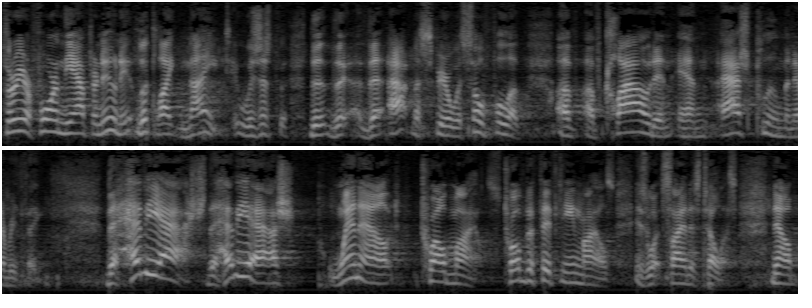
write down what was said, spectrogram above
three or four in the afternoon, it looked like night. It was just the the, the atmosphere was so full of of, of cloud and, and ash plume and everything. The heavy ash, the heavy ash went out 12 miles, 12 to 15 miles is what scientists tell us. Now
